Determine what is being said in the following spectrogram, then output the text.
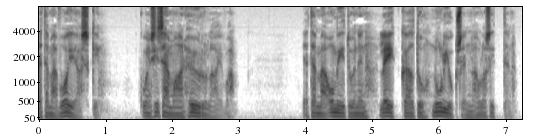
Ja tämä voiaski, kuin sisämaan höyrylaiva. Ja tämä omituinen leikkailtu nuljuksen naula sitten –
